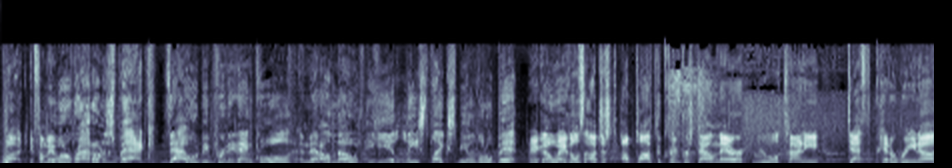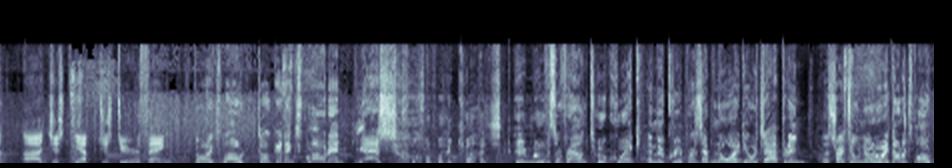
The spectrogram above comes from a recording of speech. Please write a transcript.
but if I'm able to ride on his back, that would be pretty dang cool, and then I'll know he at least likes me a little bit. Here you go, Wiggles. I'll just, I'll plop the creepers down there in your little tiny death pit arena. Uh, just, yep, just do your thing. Don't explode! Don't get exploded! Yes! Oh my gosh. It moves around too quick, and the creepers have no idea what's happening. Let's try to. No, no, wait, don't explode!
